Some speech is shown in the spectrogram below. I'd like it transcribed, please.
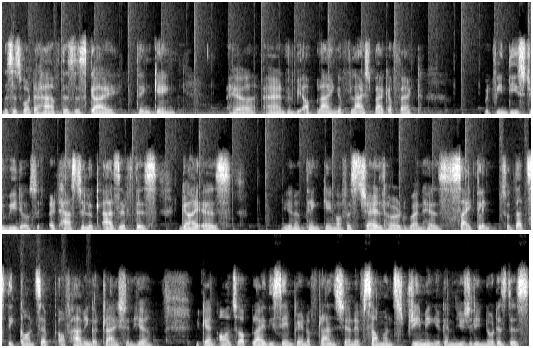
this is what I have. This is guy thinking here and we'll be applying a flashback effect between these two videos. It has to look as if this guy is you know thinking of his childhood when he's cycling. So that's the concept of having a transition here. You can also apply the same kind of transition if someone's streaming. You can usually notice this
